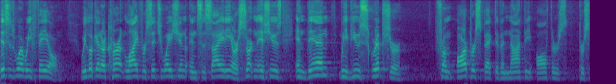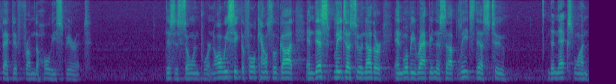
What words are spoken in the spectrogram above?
This is where we fail. We look at our current life or situation in society or certain issues, and then we view Scripture from our perspective and not the author's perspective from the Holy Spirit. This is so important. Always seek the full counsel of God. And this leads us to another, and we'll be wrapping this up, leads this to the next one,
